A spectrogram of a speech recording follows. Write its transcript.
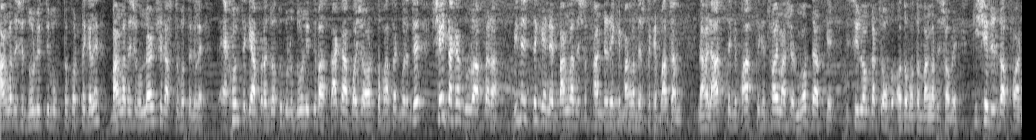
বাংলাদেশে দুর্নীতি মুক্ত করতে গেলে, বাংলাদেশে উন্নয়নশীল রাষ্ট্র করতে গেলে, এখন থেকে আপনারা যতগুলো দুর্নীতিবাজ টাকা, পয়সা, অর্থ পাচার করেছে, সেই টাকাগুলো আপনারা বিদেশ থেকে এনে বাংলাদেশের ফান্ডে রেখে বাংলাদেশটাকে বাঁচান। না হলে আজ থেকে পাঁচ থেকে ছয় মাসের মধ্যে আজকে শ্রীলঙ্কার অধপতন বাংলাদেশ হবে। কিসের রিজার্ভ ফান্ড?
